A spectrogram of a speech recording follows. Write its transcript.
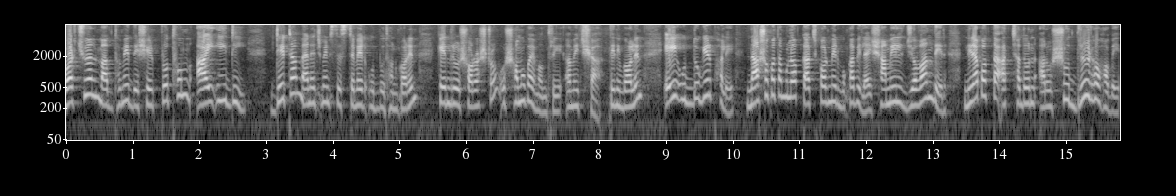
ভার্চুয়াল মাধ্যমে দেশের প্রথম আইইডি ডেটা ম্যানেজমেন্ট সিস্টেমের উদ্বোধন করেন কেন্দ্রীয় স্বরাষ্ট্র ও সমবায় মন্ত্রী অমিত শাহ তিনি বলেন এই উদ্যোগের ফলে নাশকতামূলক কাজকর্মের মোকাবিলায় সামিল জওয়ানদের নিরাপত্তা আচ্ছাদন আরও সুদৃঢ় হবে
